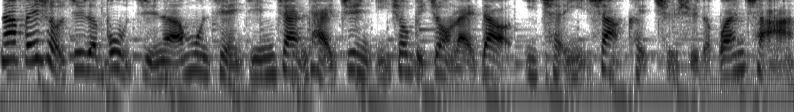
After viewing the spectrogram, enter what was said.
那非手机的布局呢，目前已经占台骏营收比重来到一成以上，可以持续的观察。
